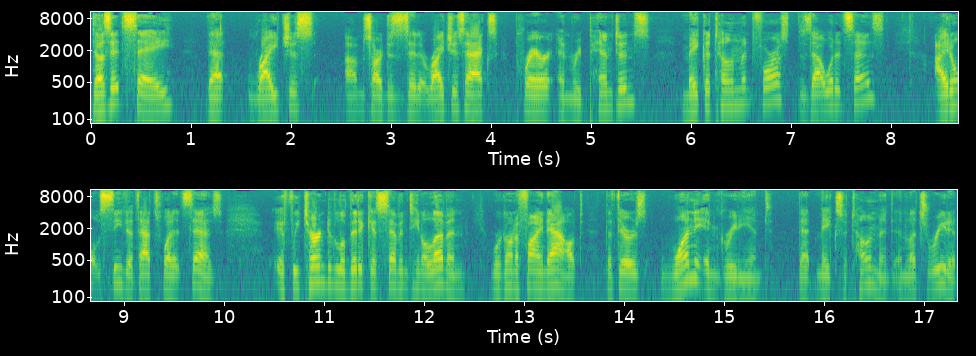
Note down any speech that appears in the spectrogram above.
Does it say that righteous I'm sorry, does it say that righteous acts, prayer, and repentance make atonement for us? Is that what it says? I don't see that that's what it says. If we turn to Leviticus 17:11, we're going to find out that there's one ingredient that makes atonement, and let's read it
